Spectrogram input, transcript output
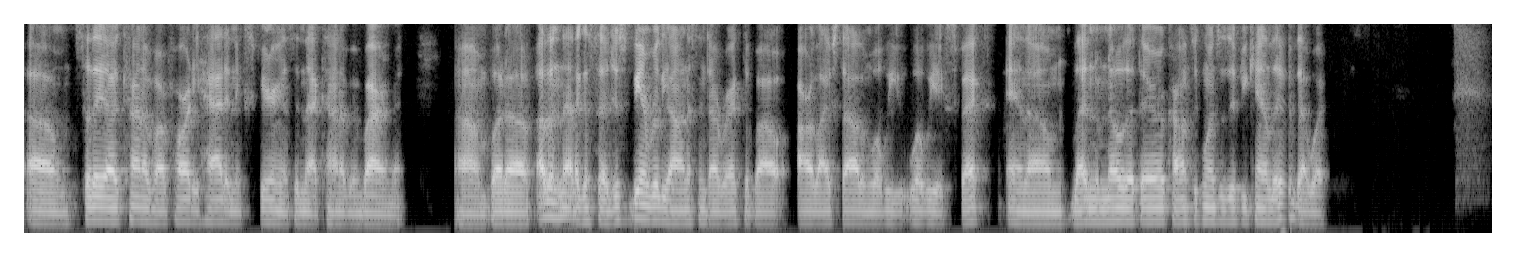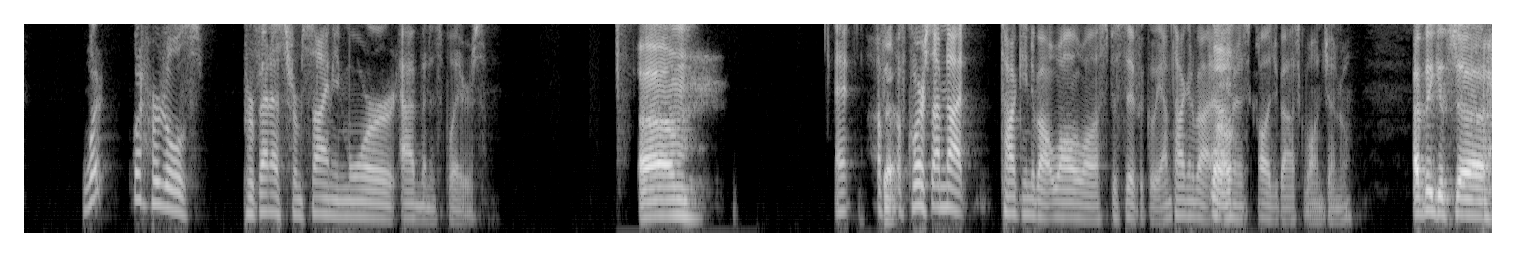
Um, so they are kind of I've already had an experience in that kind of environment. Um, but uh, other than that, like I said, just being really honest and direct about our lifestyle and what we what we expect, and um, letting them know that there are consequences if you can't live that way. What what hurdles prevent us from signing more Adventist players? Um, and of, that, of course, I'm not talking about Walla Walla specifically. I'm talking about Adventist college basketball in general. I think it's uh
